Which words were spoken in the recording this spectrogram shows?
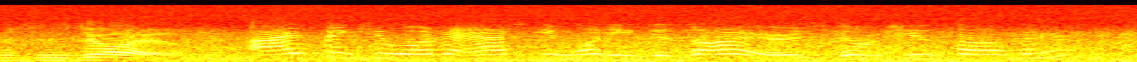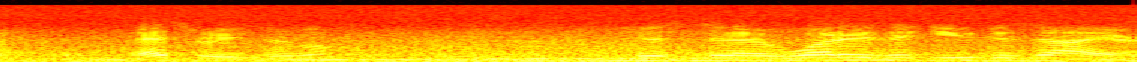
Mrs. Doyle. I think you ought to ask him what he desires, don't you, Father? That's reasonable. Just uh, what is it you desire?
